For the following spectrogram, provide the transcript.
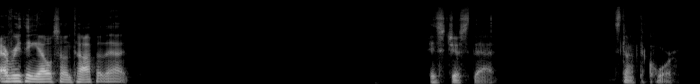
Everything else on top of that, it's just that. It's not the core.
